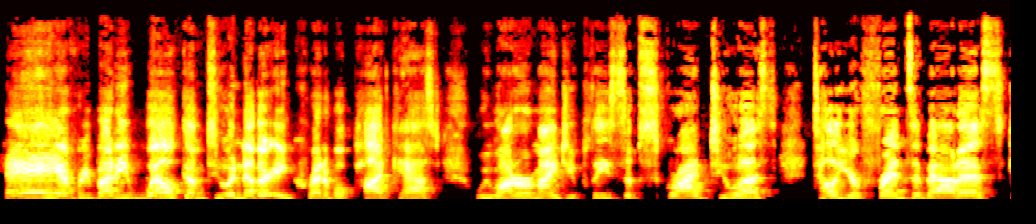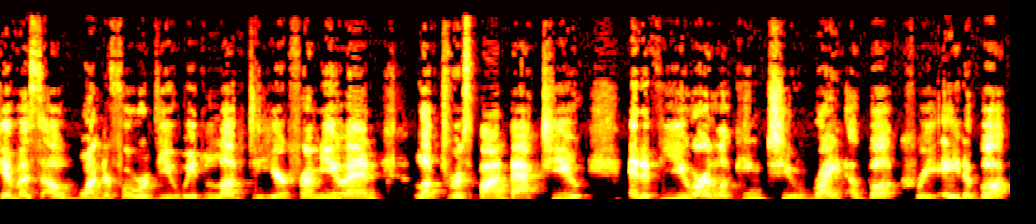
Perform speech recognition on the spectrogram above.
Hey, everybody, welcome to another incredible podcast. We want to remind you please subscribe to us, tell your friends about us, give us a wonderful review. We'd love to hear from you and love to respond back to you. And if you are looking to write a book, create a book,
